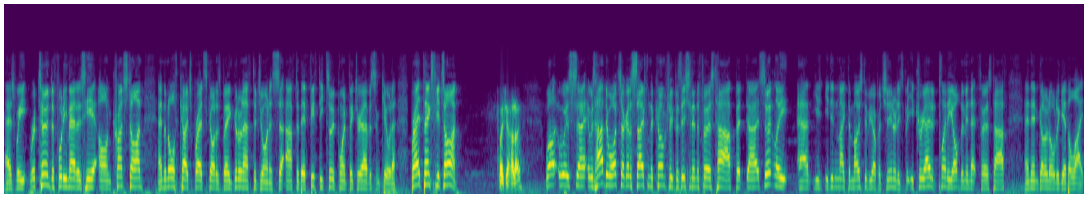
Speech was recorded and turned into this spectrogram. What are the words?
as we return to footy matters here on Crunch Time. And the North coach, Brad Scott, has been good enough to join us uh, after their 52 point victory over St Kilda. Brad, thanks for your time. Pleasure, Hutto. Well, it was uh, it was hard to watch. I've got to say from the commentary position in the first half, but uh, certainly uh, you, you didn't make the most of your opportunities. But you created plenty of them in that first half, and then got it all together late.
